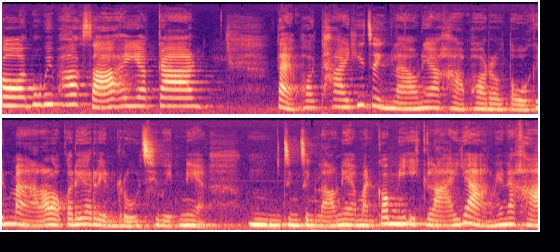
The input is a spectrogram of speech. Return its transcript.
กรผู้พิพากษาอายการแต่พอท้ายที่จริงแล้วเนี่ยค่ะ พอเราโตขึ้นมาแล้วเราก็ได้เรียนรู้ชีวิตเนี่ยจริง ๆ แล้วเนี่ยมันก็มีอีกหลายอย่างเนี่ยนะคะ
